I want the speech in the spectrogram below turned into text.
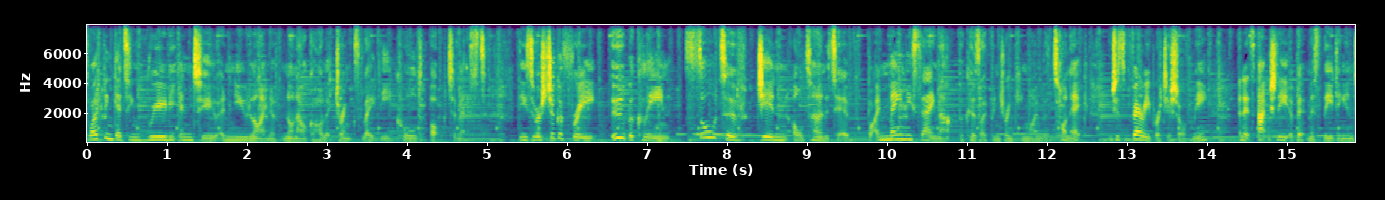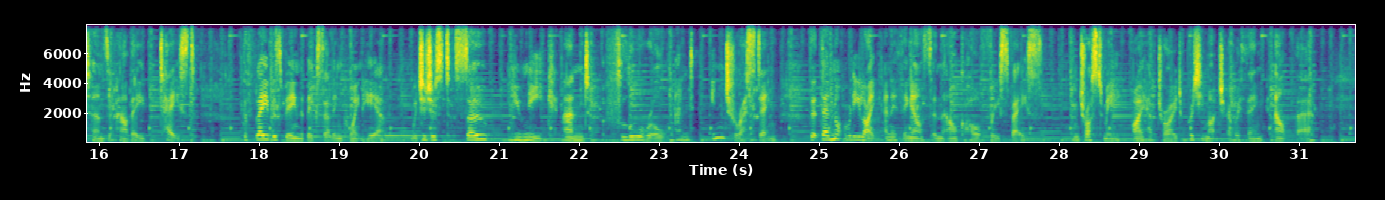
So I've been getting really into a new line of non alcoholic drinks lately called Optimist. These are a sugar free, uber clean, sort of gin alternative, but I'm mainly saying that because I've been drinking mine with tonic, which is very British of me, and it's actually a bit misleading in terms of how they taste. The flavours being the big selling point here, which are just so unique and floral and interesting that they're not really like anything else in the alcohol free space. And trust me, I have tried pretty much everything out there.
